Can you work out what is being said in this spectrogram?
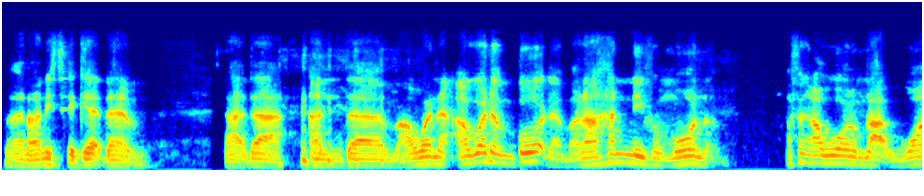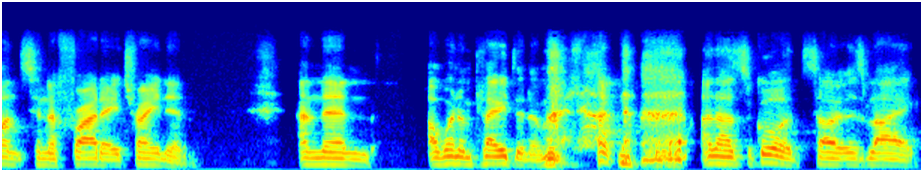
man, I need to get them like that, and um, I went I went and bought them, and I hadn't even worn them. I think I wore them like once in a Friday training, and then I went and played with them, and I scored. So it was like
